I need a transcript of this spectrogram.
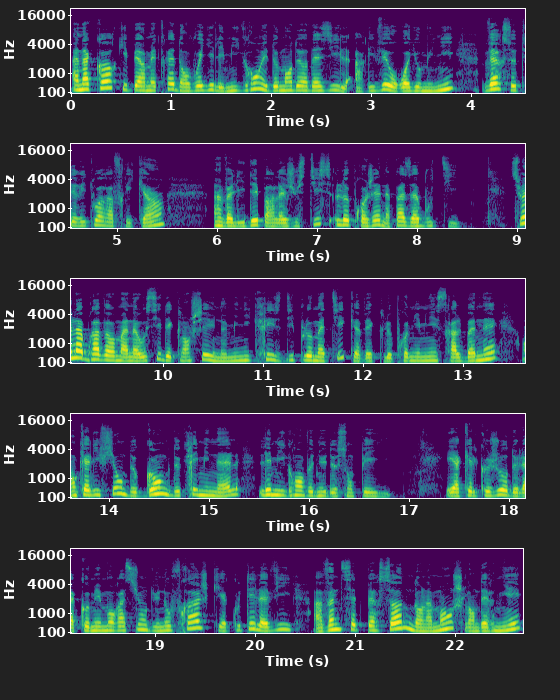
Un accord qui permettrait d'envoyer les migrants et demandeurs d'asile arrivés au Royaume-Uni vers ce territoire africain. Invalidé par la justice, le projet n'a pas abouti. Suella Braverman a aussi déclenché une mini-crise diplomatique avec le Premier ministre albanais en qualifiant de gang de criminels les migrants venus de son pays. Et à quelques jours de la commémoration du naufrage qui a coûté la vie à 27 personnes dans la Manche l'an dernier,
